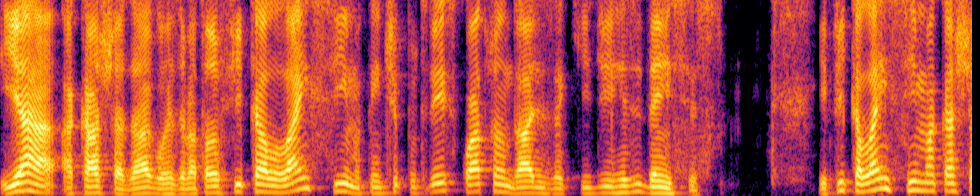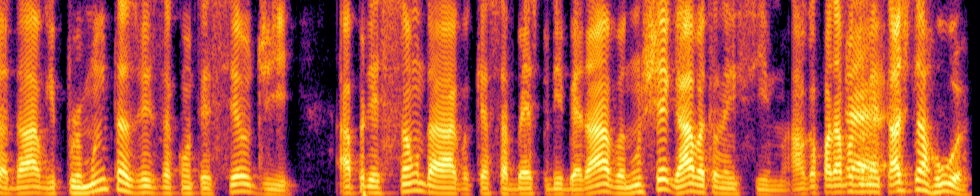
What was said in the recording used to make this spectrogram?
E a, a caixa d'água, o reservatório, fica lá em cima, tem tipo três, quatro andares aqui de residências. E fica lá em cima a caixa d'água, e por muitas vezes aconteceu de a pressão da água que essa Sabesp liberava não chegava até lá em cima. A água parava é, na metade da rua.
